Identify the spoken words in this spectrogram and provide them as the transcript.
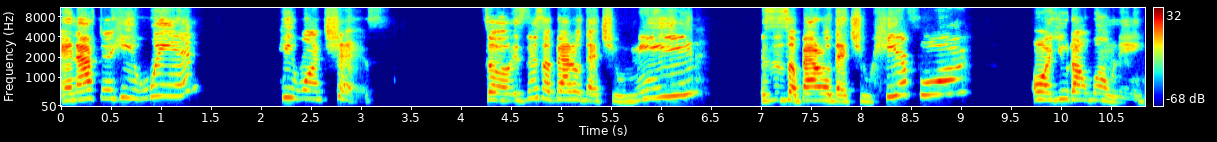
And after he win, he wants chess. So is this a battle that you need? Is this a battle that you here for? Or you don't want it?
